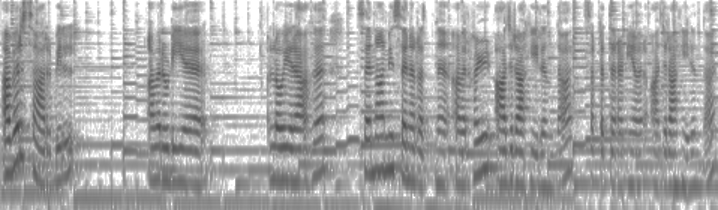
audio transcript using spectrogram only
அவர் சார்பில் அவருடைய லோயராக செனானி செனரத்ன அவர்கள் ஆஜராகியிருந்தார் சட்டத்தரணி அவர் ஆஜராகியிருந்தார்.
